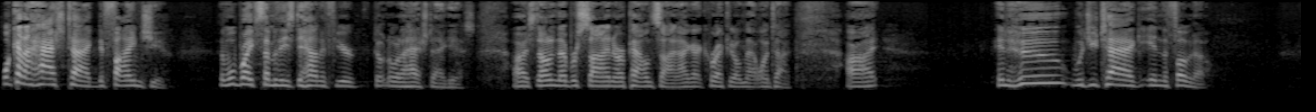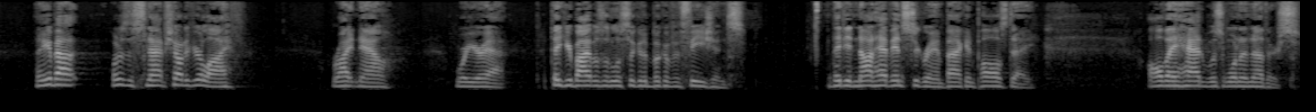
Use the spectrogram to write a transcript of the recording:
What kind of hashtag defines you? And we'll break some of these down if you don't know what a hashtag is. All right, it's not a number sign or a pound sign. I got corrected on that one time. All right. And who would you tag in the photo? Think about what is a snapshot of your life right now where you're at. Take your Bibles and let's look at the book of Ephesians. They did not have Instagram back in Paul's day. All they had was one another's.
